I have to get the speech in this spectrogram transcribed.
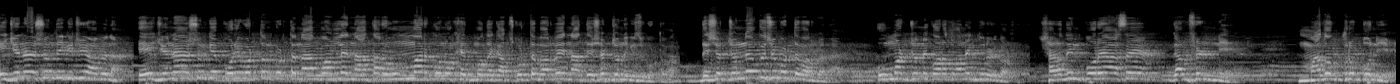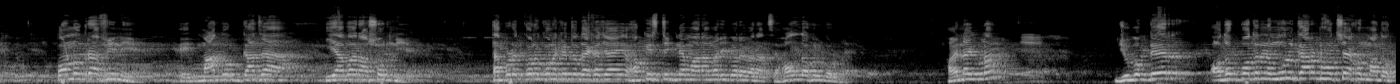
এই জেনারেশন দিয়ে কিছুই হবে না। এই জেনারেশনকে পরিবর্তন করতে না পারলে না তার উম্মার কোনো খেদমতে কাজ করতে পারবে না দেশের জন্য কিছু করতে পারবে। দেশের জন্যও কিছু করতে পারবে না। উম্মার জন্য করা তো অনেক দূরের কথা। সারাদিন পরে আসে গার্লফ্রেন্ড নিয়ে মাদক দ্রব্য নিয়ে পর্নোগ্রাফি নিয়ে এই মাদক গাঁজা ইয়াবার আসর নিয়ে। তারপরে কোনো কোনো ক্ষেত্রে দেখা যায় হকি স্টিক নিয়ে মারামারি করে বেড়াচ্ছে হল দখল করবে। হয় না এগুলো? যুবকদের অধঃপতনের মূল কারণ হচ্ছে এখন মাদক।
